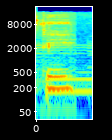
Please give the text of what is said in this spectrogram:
and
